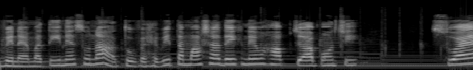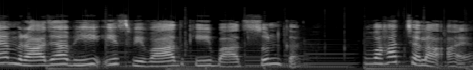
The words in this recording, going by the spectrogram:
विनयमती ने सुना तो वह भी तमाशा देखने वहाँ जा पहुँची। स्वयं राजा भी इस विवाद की बात सुनकर वहाँ चला आया।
